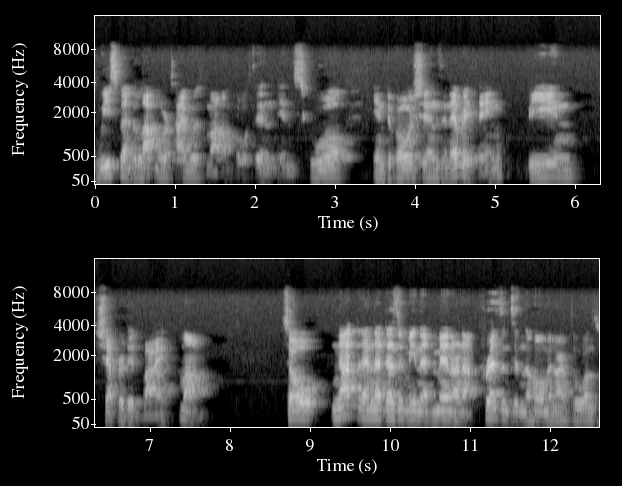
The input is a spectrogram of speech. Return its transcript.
we spent a lot more time with mom, both in, in school, in devotions, and everything, being shepherded by mom. So, not, and that doesn't mean that men are not present in the home and aren't the ones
